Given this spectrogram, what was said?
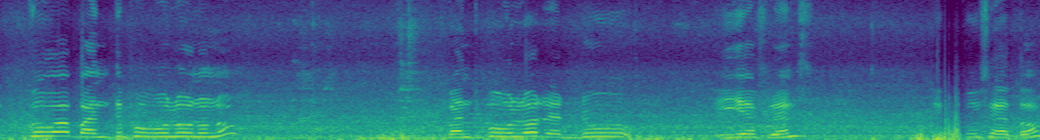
ఎక్కువ బంతి పువ్వులును బంతి పువ్వులో రెడ్ ఇయే ఫ్రెండ్స్ ఎక్కువ శాతం.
